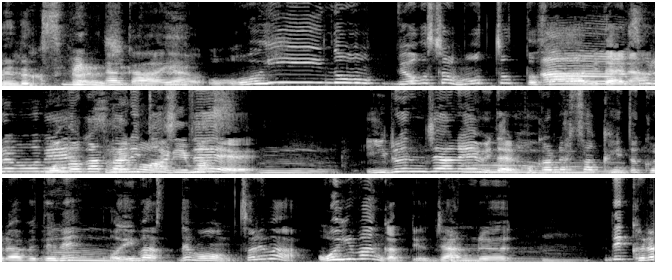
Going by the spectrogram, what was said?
めんどくさい話なんかいやお老いの描写もうちょっとさみたいな。それもね物語とそれもあります。してうんいるんじゃね？みたいなうん他の作品と比べてね。うん。今でもそれは老い漫画っていうジャンル。うん。で比べた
